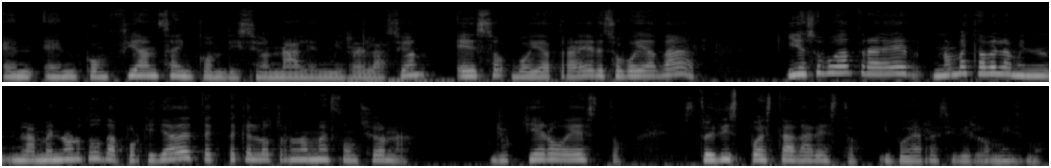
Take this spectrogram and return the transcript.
en, confianza incondicional en mi relación, eso voy a traer, eso voy a dar. Y eso voy a traer, no me cabe la, menor duda, porque ya detecté que el otro no me funciona. Yo quiero esto, estoy dispuesta a dar esto y voy a recibir lo mismo.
